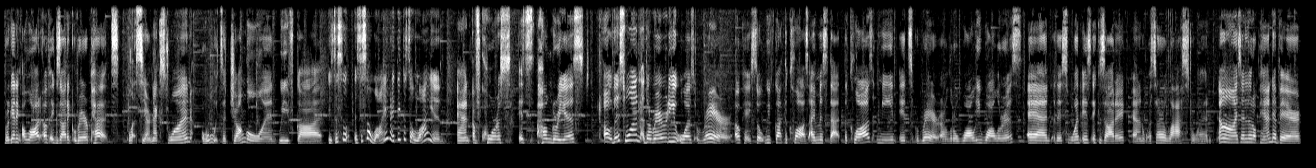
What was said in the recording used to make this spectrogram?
We're getting a lot of exotic rare pets. Let's see our next one. Oh, it's a jungle one. We've got is this a is this a lion? I think it's a lion. And of course, it's hungriest. Oh, this one, the rarity was rare. Okay, so we've got the claws. I missed that. The claws mean it's rare, our little Wally Walrus. And this one is exotic. And what's our last one? Oh, it's a little panda bear.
